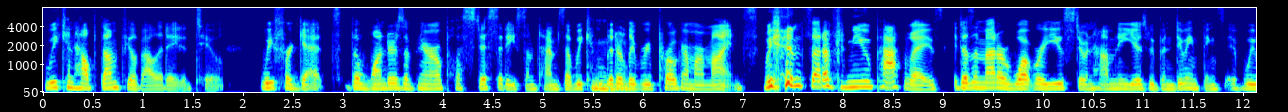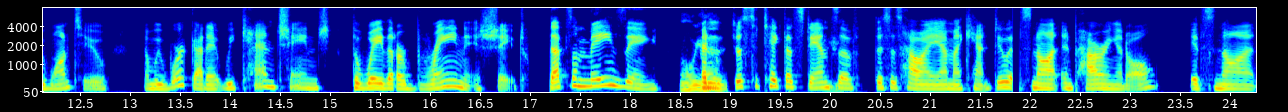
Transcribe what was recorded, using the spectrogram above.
we can help them feel validated too we forget the wonders of neuroplasticity sometimes that we can mm-hmm. literally reprogram our minds. We can set up new pathways. It doesn't matter what we're used to and how many years we've been doing things. If we want to and we work at it, we can change the way that our brain is shaped. That's amazing. Oh, yeah. And just to take that stance of this is how I am, I can't do it, it's not empowering at all. It's not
